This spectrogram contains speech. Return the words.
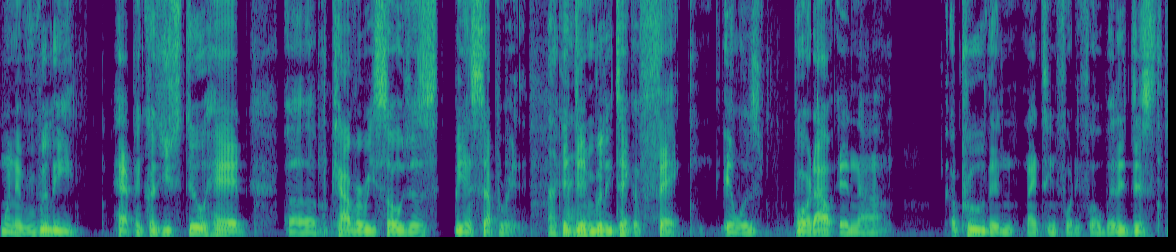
when it really happened because you still had uh, cavalry soldiers being separated. Okay. It didn't really take effect. It was brought out and uh, approved in 1944, but it just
